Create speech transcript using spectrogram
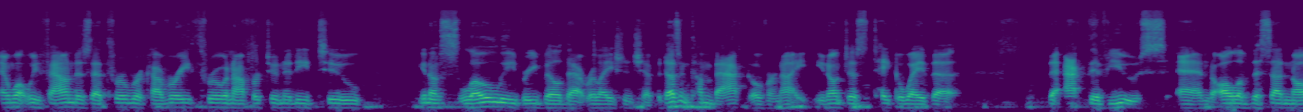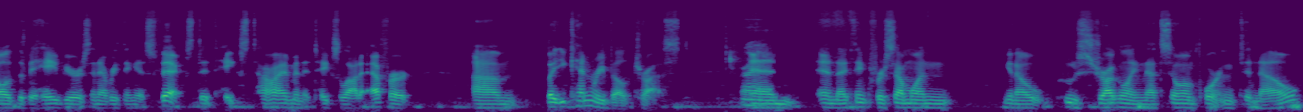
And what we found is that through recovery through an opportunity to you know slowly rebuild that relationship it doesn't come back overnight. You don't just take away the the active use and all of the sudden all of the behaviors and everything is fixed. It takes time and it takes a lot of effort um, but you can rebuild trust. Right. and and i think for someone you know who's struggling that's so important to know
